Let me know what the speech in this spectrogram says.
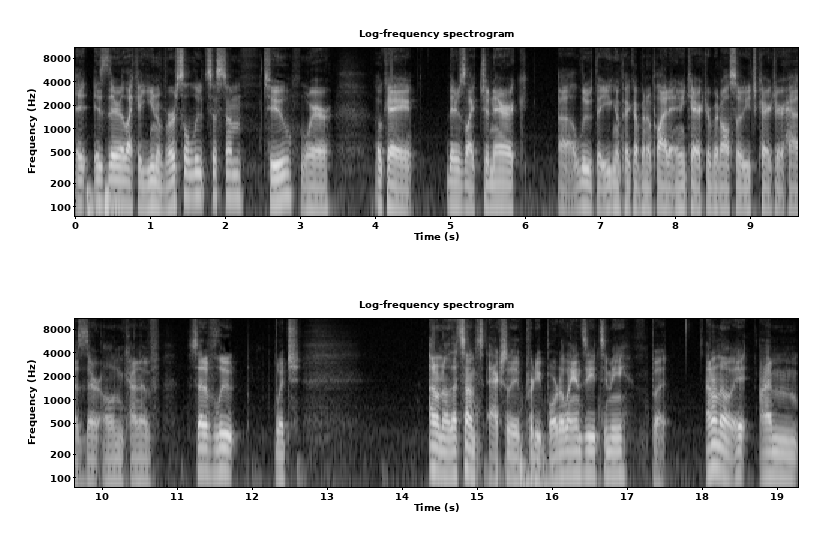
is there like a universal loot system too, where okay, there's like generic uh, loot that you can pick up and apply to any character, but also each character has their own kind of set of loot, which I don't know. That sounds actually pretty Borderlandsy to me, but I don't know. It I'm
